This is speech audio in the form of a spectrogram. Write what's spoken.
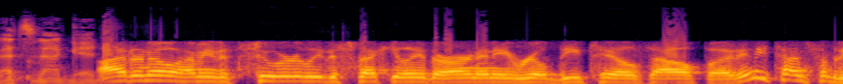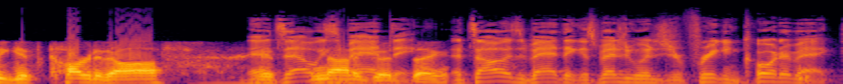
That's not good. I don't know. I mean, it's too early to speculate. There aren't any real details out, but anytime somebody gets carted off, It's, it's, always not a good thing. thing. It's always a bad thing, especially when it's your freaking quarterback.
